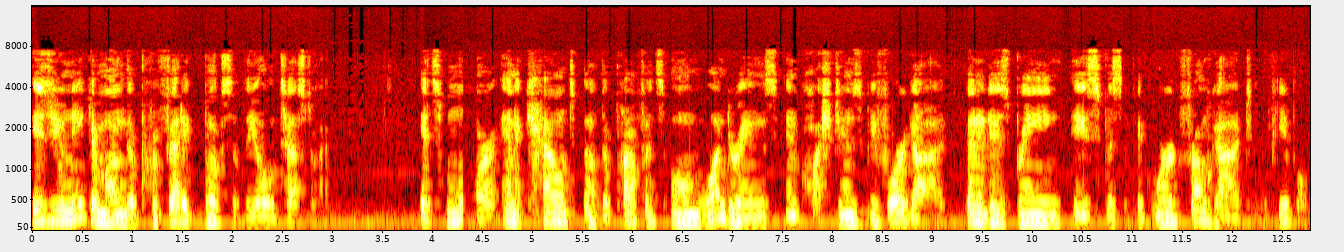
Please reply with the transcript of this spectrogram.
is unique among the prophetic books of the Old Testament. It's more an account of the prophet's own wonderings and questions before God than it is bringing a specific word from God to the people.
